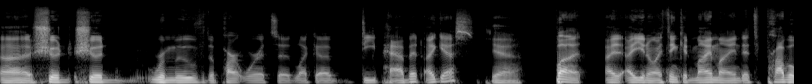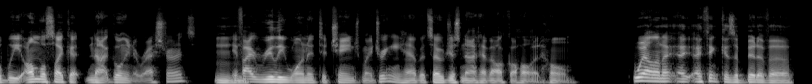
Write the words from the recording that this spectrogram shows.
uh, should should remove the part where it's a like a deep habit, I guess. Yeah. But I, I you know I think in my mind it's probably almost like a, not going to restaurants. Mhm. If I really wanted to change my drinking habits, I would just not have alcohol at home. well, and I, I think as a bit of a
